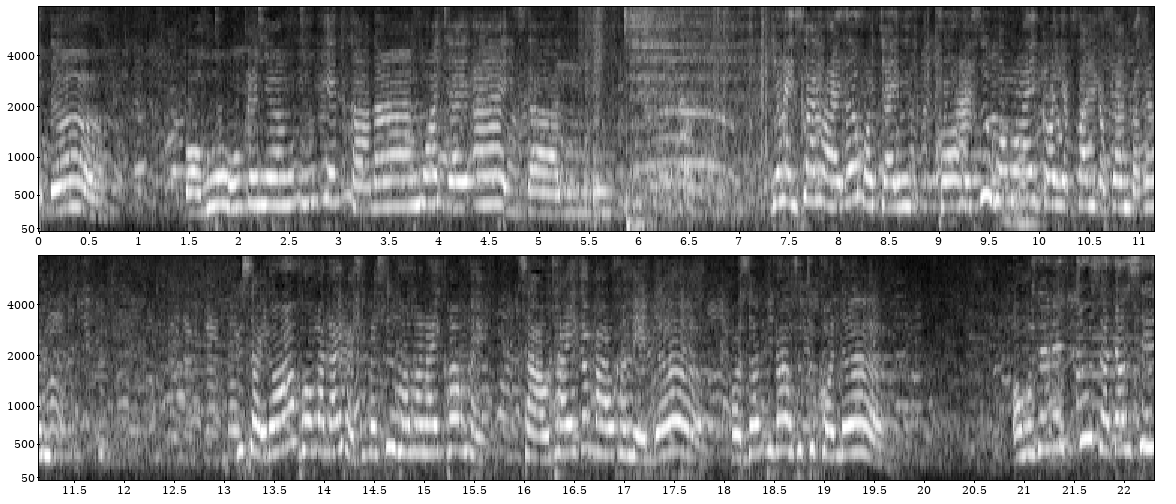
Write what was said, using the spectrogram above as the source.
รเด้อบอกหูเป็นยัง เห็นานางหัวใจอ้ายสั่นอย่าให้สั่นหลายเด้อหัวใจขอให้ซื้อพวงมาลัยก่อนอยากสั่นกับสั่นแบบนั้นพี่ใส่เนาะพวงมาลัยไผ่สิมาซื้อพวงมาลัยข้องให้สาวไทยกับบ่าวเขมรเด้อขอเชิญพี่น้องทุกๆคนเด้อ On vous amène tous à danser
